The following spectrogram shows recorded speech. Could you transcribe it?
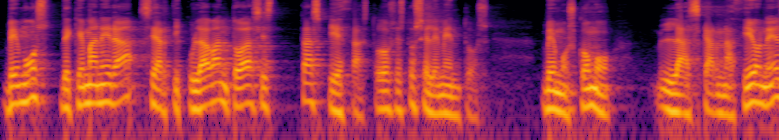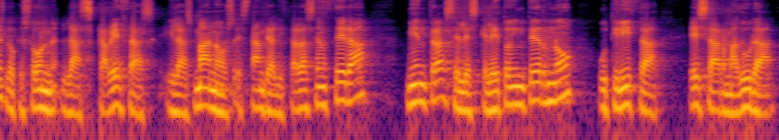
vemos de qué manera se articulaban todas estas piezas, todos estos elementos. Vemos cómo las carnaciones, lo que son las cabezas y las manos, están realizadas en cera, mientras el esqueleto interno utiliza esa armadura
